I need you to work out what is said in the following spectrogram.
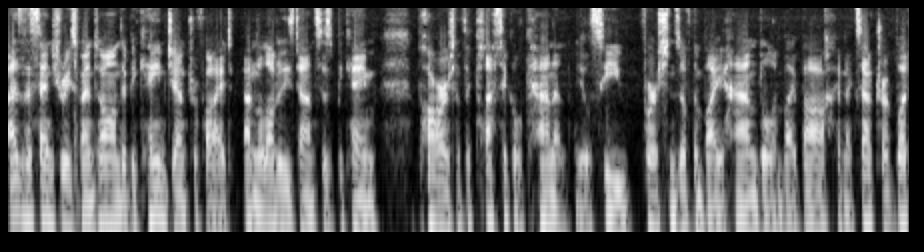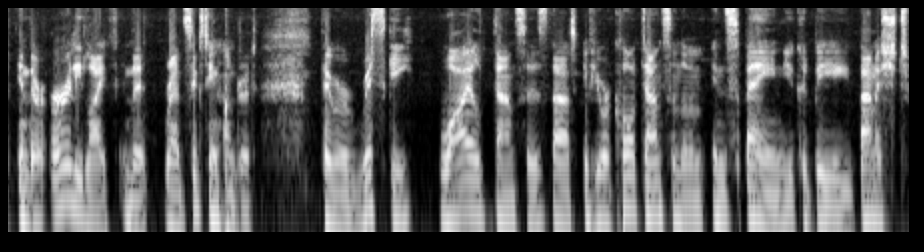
as the centuries went on, they became gentrified, and a lot of these dances became part of the classical canon. You'll see versions of them by Handel and by Bach and etc. But in their early life, in the around 1600, they were risky. Wild dances that, if you were caught dancing them in Spain, you could be banished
